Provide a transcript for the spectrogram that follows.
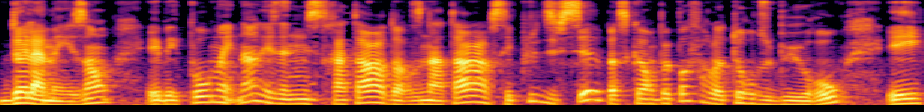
de la maison. Et bien pour maintenant les administrateurs d'ordinateurs, c'est plus difficile parce qu'on ne peut pas faire le tour du bureau et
